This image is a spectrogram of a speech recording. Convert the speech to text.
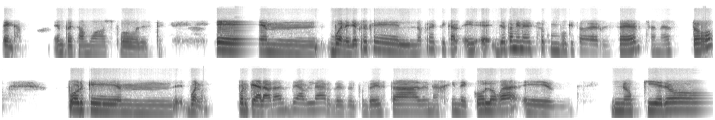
Venga, empezamos por este. Em, bueno, yo creo que el no practicar, eh, eh, yo también he hecho un poquito de research en esto, porque, em, bueno, porque a la hora de hablar desde el punto de vista de una ginecóloga, em, no quiero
